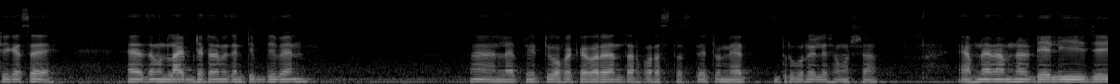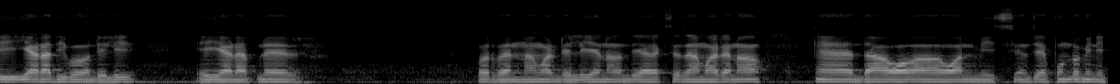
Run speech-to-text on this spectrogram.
ঠিক আছে? যেমন লাইভ ডেটার মেশিন টিপ দিবেন। হ্যাঁ লাইভ একটু অপেক্ষা করেন, তারপর আস্তে আস্তে একটু নেট দুর্বল হইলে সমস্যা। আপনার আপনার ডেলি যেই ইয়ারা দিব ডেলি এই ইয়ারা আপনার করবেন আমার ডেলি এন দেওয়া রাখছে যে আমার, এন দা ওয়ান মিস, যে পনেরো মিনিট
